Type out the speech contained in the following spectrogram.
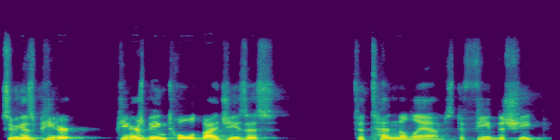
See, because Peter, Peter's being told by Jesus to tend the lambs, to feed the sheep.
